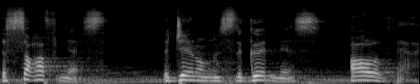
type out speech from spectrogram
the softness, the gentleness, the goodness, all of that.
